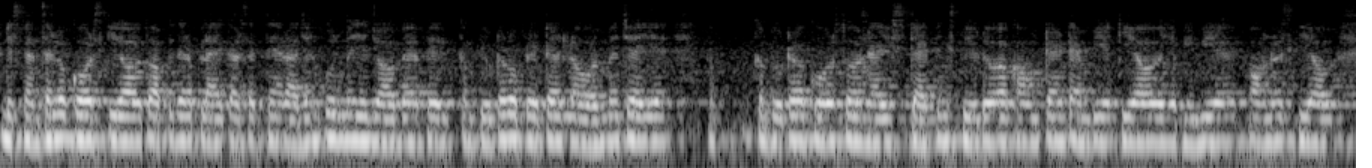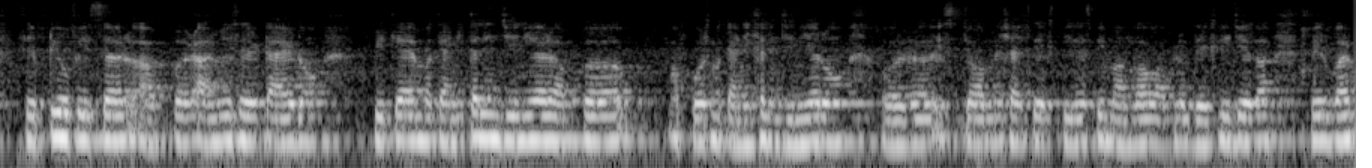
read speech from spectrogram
डिस्पेंसर का कोर्स किया हो तो आप इधर अप्लाई कर सकते हैं। राजनपुर में ये जॉब है, फिर कंप्यूटर ऑपरेटर लाहौर में चाहिए। कंप्यूटर का कोर्स हो नाइस टाइपिंग स्पीड हो अकाउंटेंट एमबीए किया हो, या बी ऑनर्स किया हो। सेफ्टी ऑफिसर आप आर्मी से रिटायर्ड हो ठीक है मैकेनिकल इंजीनियर आप ऑफ़ कोर्स मैकेनिकल इंजीनियर हो और इस जॉब में शायद एक्सपीरियंस भी मांगा हो, आप लोग देख लीजिएगा। फिर वर्क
